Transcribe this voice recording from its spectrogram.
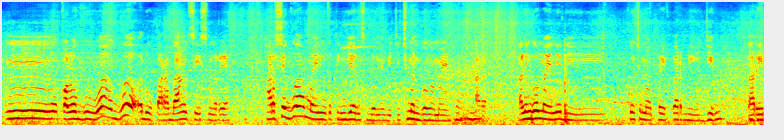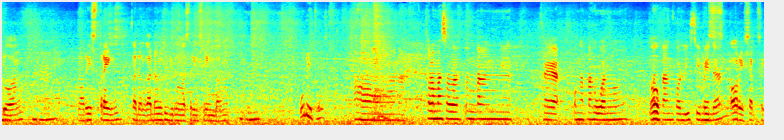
Hmm, kalau gua, gua aduh parah banget sih sebenarnya. Harusnya gua main ketinggian sebelum EBC, cuman gua nggak main. Parah. Paling gua mainnya di gua cuma prepare di gym, lari doang. Lari strength, kadang-kadang itu juga nggak sering-sering banget. Udah itu. oh nah kalau masalah tentang kayak pengetahuan lo Oh. tentang kondisi medan Oh, riset sih.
